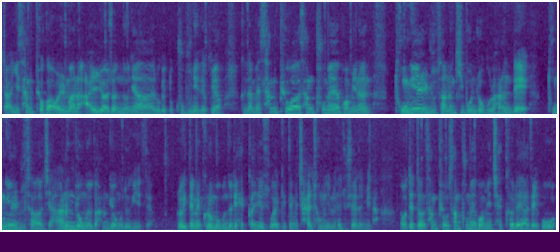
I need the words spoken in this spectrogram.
자 이 상표가 얼마나 알려졌느냐 이렇게 또 구분이 되고요. 그 다음에 상표와 상품의 범위는 동일 유사는 기본적으로 하는데 동일 유사하지 않은 경우에도 하는 경우들이 있어요. 그렇기 때문에 그런 부분들이 헷갈릴 수가 있기 때문에 잘 정리를 해주셔야 됩니다. 어쨌든 상표, 상품의 범위 체크를 해야 되고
